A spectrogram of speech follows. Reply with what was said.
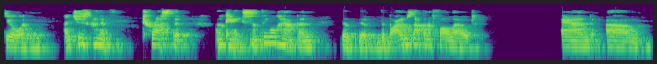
deal with. I just kind of trust that okay, something will happen. The the, the bottom's not going to fall out, and um,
